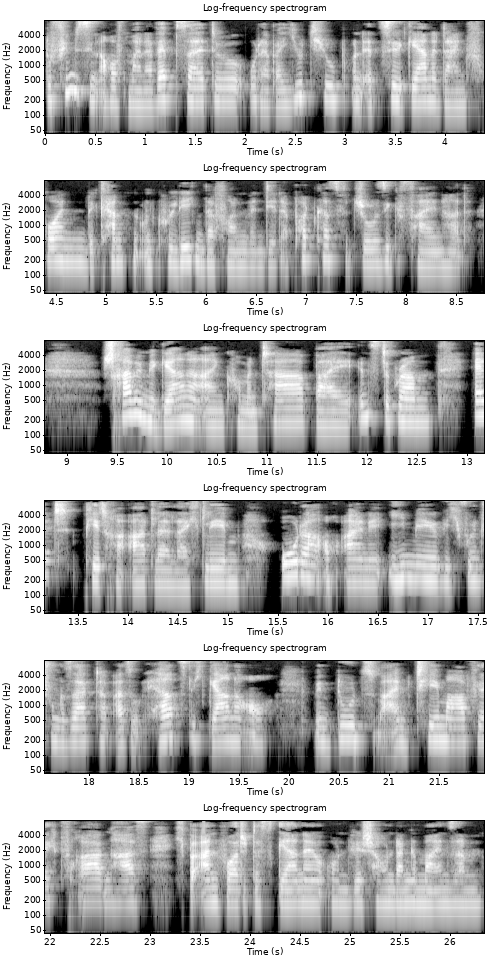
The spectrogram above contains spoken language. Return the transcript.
Du findest ihn auch auf meiner Webseite oder bei YouTube und erzähl gerne deinen Freunden, Bekannten und Kollegen davon, wenn dir der Podcast für Josie gefallen hat. Schreibe mir gerne einen Kommentar bei Instagram at Petra Adler Leichtleben oder auch eine E-Mail, wie ich vorhin schon gesagt habe. Also herzlich gerne auch, wenn du zu einem Thema vielleicht Fragen hast. Ich beantworte das gerne und wir schauen dann gemeinsam,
